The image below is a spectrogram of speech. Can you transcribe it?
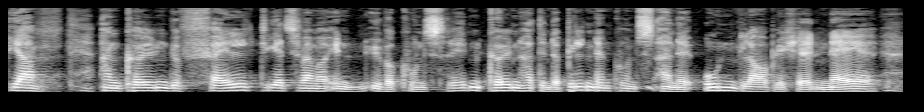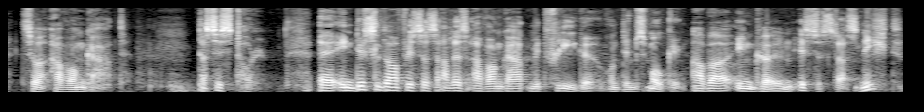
ja, an Köln gefällt, jetzt wenn wir in, über Kunst reden, Köln hat in der bildenden Kunst eine unglaubliche Nähe zur Avantgarde. Das ist toll. Äh, in Düsseldorf ist das alles Avantgarde mit Fliege und dem Smoking. Aber in Köln ist es das nicht.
